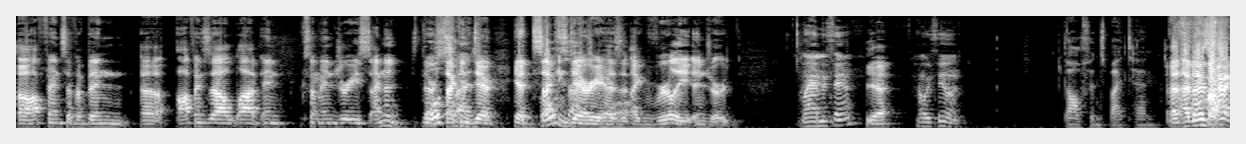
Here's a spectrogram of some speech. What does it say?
offensive have been uh, offenses out a lot and some injuries. I know their Both sides. secondary, yeah, sides secondary has like really injured. Miami fan, Yeah, how are we feeling? Dolphins by ten. I, I, thought- I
